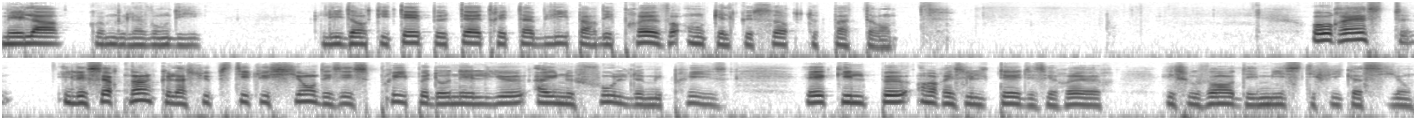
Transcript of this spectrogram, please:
Mais là, comme nous l'avons dit, l'identité peut être établie par des preuves en quelque sorte patentes. Au reste, il est certain que la substitution des esprits peut donner lieu à une foule de méprises et qu'il peut en résulter des erreurs et souvent des mystifications.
